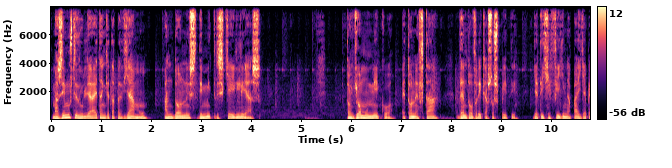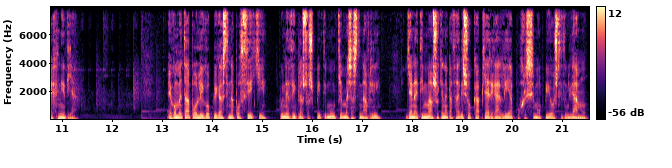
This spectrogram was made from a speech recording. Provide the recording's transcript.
Μαζί μου στη δουλειά ήταν και τα παιδιά μου, Αντώνης, Δημήτρης και Ηλίας. Τον γιο μου Νίκο, ετών 7, δεν τον βρήκα στο σπίτι, γιατί είχε φύγει να πάει για παιχνίδια. Εγώ μετά από λίγο πήγα στην αποθήκη, που είναι δίπλα στο σπίτι μου και μέσα στην αυλή, για να ετοιμάσω και να καθαρίσω κάποια εργαλεία που χρησιμοποιώ στη δουλειά μου.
